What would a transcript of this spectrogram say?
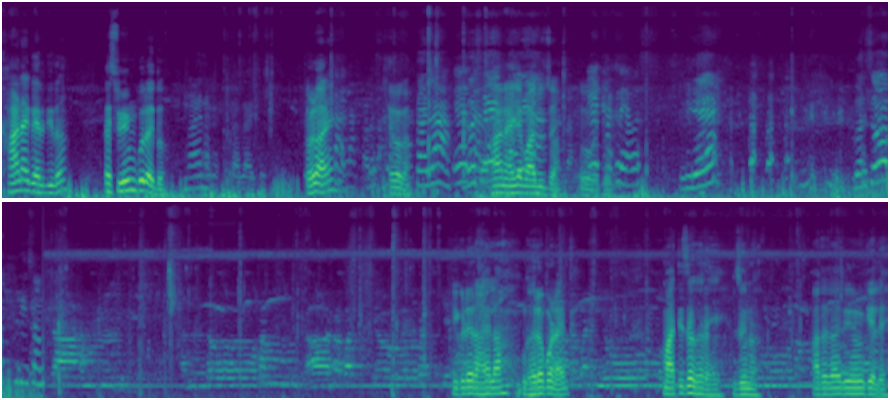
खाण आहे का रे तिथं. का स्विमिंग पूल आहे तो. नाही थोडा आहे. हे बघा. हा ना ह्याच्या बाजूचा. तो सम इकडे राहायला घरं पण आहेत. मातीचं घर आहे जुनं. आता त्याला रिन्यू केलंय.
